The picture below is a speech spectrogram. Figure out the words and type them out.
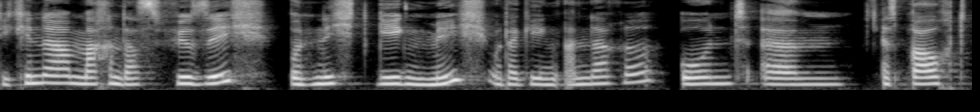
die Kinder machen das für sich und nicht gegen mich oder gegen andere. Und ähm, es braucht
